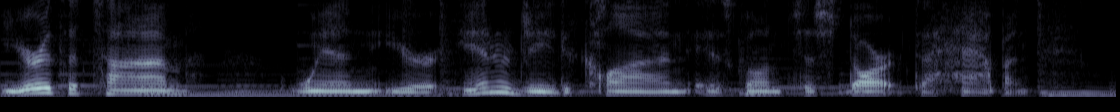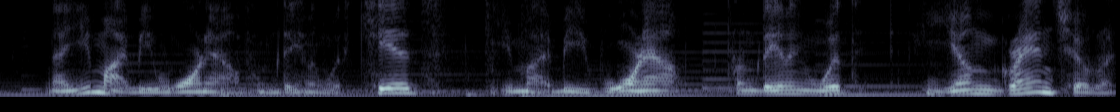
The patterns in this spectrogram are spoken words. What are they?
you're at the time when your energy decline is going to start to happen. Now, you might be worn out from dealing with kids. You might be worn out from dealing with young grandchildren.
